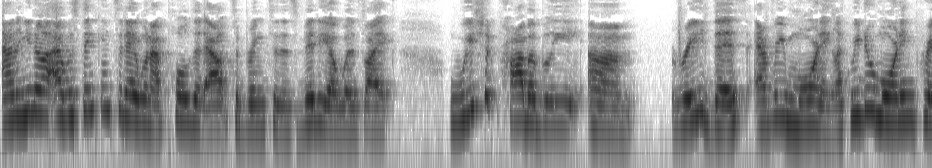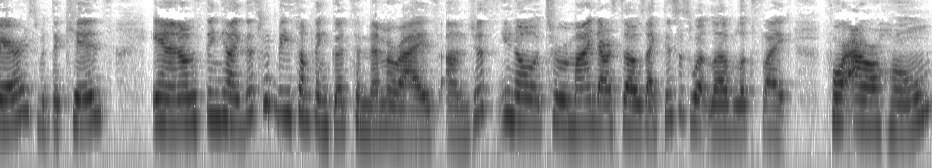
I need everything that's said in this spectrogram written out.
And, you know, I was thinking today when I pulled it out to bring to this video was like, we should probably um, read this every morning. Like, we do morning prayers with the kids. And I was thinking, like, this would be something good to memorize. Um, just, you know, to remind ourselves, like, this is what love looks like for our home,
